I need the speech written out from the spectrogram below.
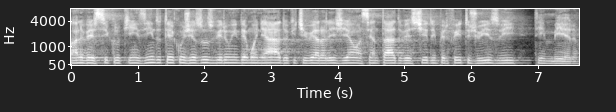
Lá no versículo 15: Indo ter com Jesus, viram um endemoniado que tivera a legião assentado, vestido em perfeito juízo e temeram.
